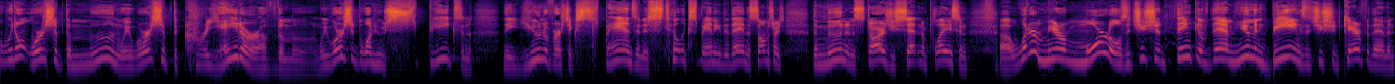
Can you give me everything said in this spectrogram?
well, we don't worship the moon. We worship the creator of the moon. We worship the one who speaks and the universe expands and is still expanding today. And the psalmist writes, The moon and the stars you set in a place. And uh, what are mere mortals that you should think of them, human beings that you should care for them? And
